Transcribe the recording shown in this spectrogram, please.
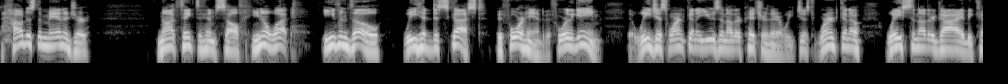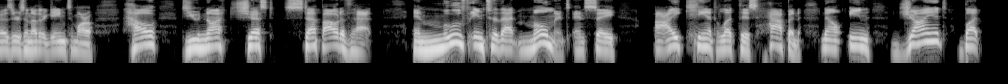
How does the manager not think to himself, you know what? Even though we had discussed beforehand, before the game, that we just weren't going to use another pitcher there. We just weren't going to waste another guy because there's another game tomorrow. How do you not just step out of that and move into that moment and say, I can't let this happen? Now, in giant but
